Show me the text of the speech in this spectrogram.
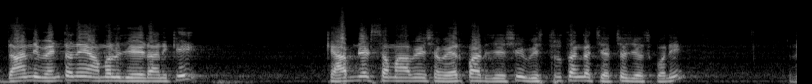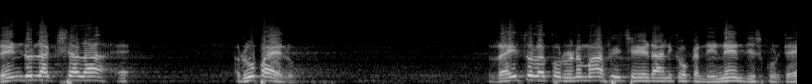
దాన్ని వెంటనే అమలు చేయడానికి కేబినెట్ సమావేశం ఏర్పాటు చేసి విస్తృతంగా చర్చ చేసుకొని రెండు లక్షల రూపాయలు రైతులకు రుణమాఫీ చేయడానికి ఒక నిర్ణయం తీసుకుంటే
